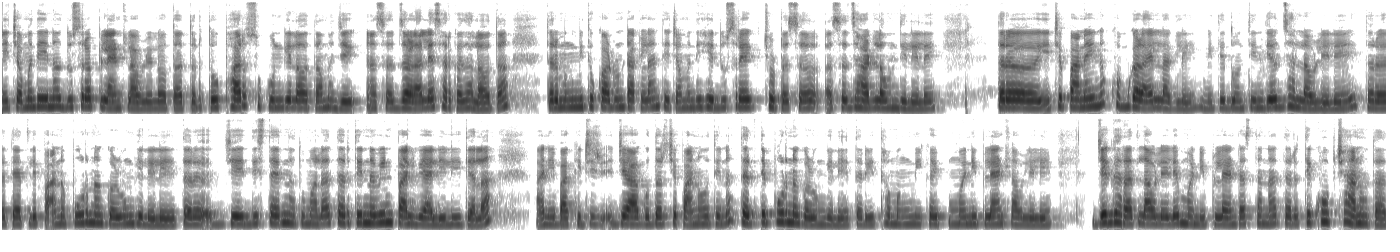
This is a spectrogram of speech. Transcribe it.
याच्यामध्ये ना दुसरा प्लॅन्ट लावलेला होता. तर तो फार सुकून गेला होता. म्हणजे असं जळाल्यासारखा झाला होता. तर मग मी तो काढून टाकला आणि त्याच्यामध्ये हे दुसरं एक छोटंसं असं झाड लावून दिलेलं आहे. तर याचे पानंही ना खूप गळायला लागले. मी ते दोन तीन दिवस झालं लावलेले तर त्यातले पानं पूर्ण गळून गेलेले. तर जे दिसत आहेत ना तुम्हाला तर ते नवीन पालवी आलेली त्याला. आणि बाकीचे जे जे अगोदरचे पानं होते ना तर ते पूर्ण गळून गेले. तर इथं मग मी काही मनी प्लॅन्ट लावलेले. जे घरात लावलेले मनी प्लॅन्ट असताना तर ते खूप छान होतात.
